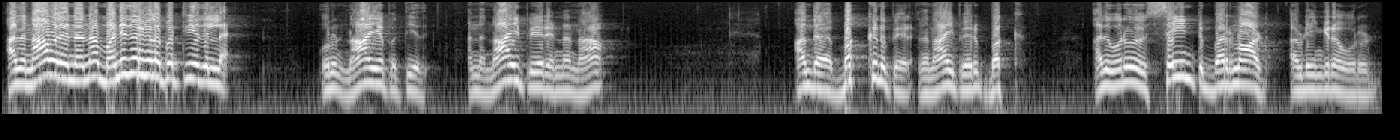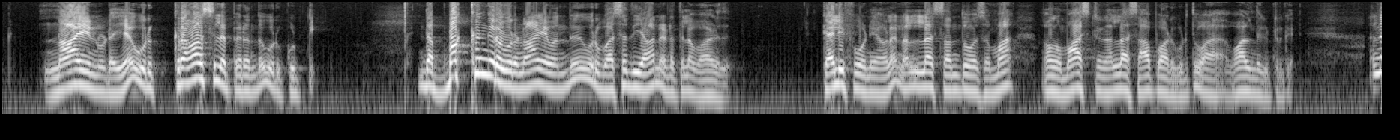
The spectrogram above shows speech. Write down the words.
அந்த நாவல் என்னன்னா மனிதர்களை பற்றியது இல்லை ஒரு நாயை பற்றியது. அந்த நாய் பேர் என்னன்னா அந்த பக்குன்னு பேர். அந்த நாய் பேர் பக். அது ஒரு செயின்ட் பர்னார்ட் அப்படிங்கிற ஒரு நாயினுடைய ஒரு கிராஸில் பிறந்த ஒரு குட்டி. இந்த பக்குங்கிற ஒரு நாயை வந்து ஒரு வசதியான இடத்துல வாழுது. கலிஃபோர்னியாவில் நல்லா சந்தோஷமாக அவங்க மாஸ்டர் நல்லா சாப்பாடு கொடுத்து வா வாழ்ந்துக்கிட்டு இருக்கு. அந்த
